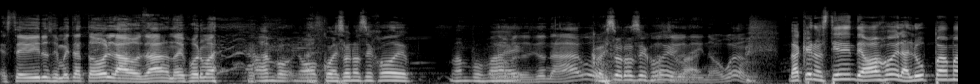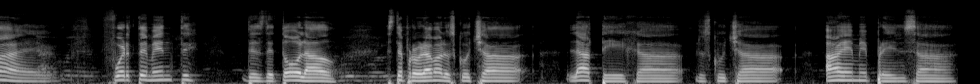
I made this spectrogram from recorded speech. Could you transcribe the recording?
Este virus se mete a todos lados, ¿ah? No hay forma. Mambo, no, con eso no se jode. Mambo, No, mae. yo nada, güey. Con eso no se jode, No, mae. no, güey. Va que nos tienen debajo de la lupa, mae, fuertemente, desde todo lado. Este programa lo escucha La Teja, lo escucha AM Prensa,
